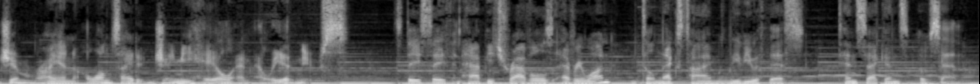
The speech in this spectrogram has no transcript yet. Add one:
Jim Ryan, alongside Jamie Hale and Elliot Noose. Stay safe and happy travels, everyone. Until next time, we leave you with this 10 seconds of Zen.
